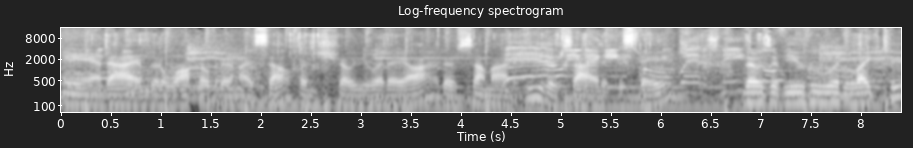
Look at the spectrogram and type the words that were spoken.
and I am going to walk over there myself and show you where they are. There's some on either side of the stage. Those of you who would like to,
